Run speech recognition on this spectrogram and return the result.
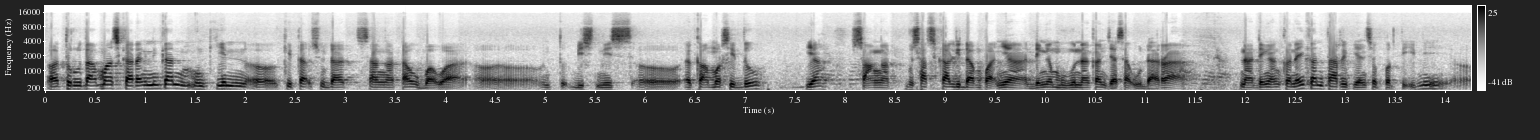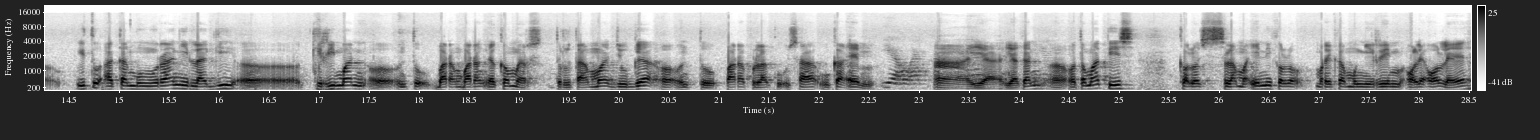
Uh, terutama sekarang ini kan mungkin uh, kita sudah sangat tahu bahwa uh, untuk bisnis uh, e-commerce itu ya sangat besar sekali dampaknya dengan menggunakan jasa udara. Nah, dengan kenaikan tarif yang seperti ini uh, itu akan mengurangi lagi uh, kiriman uh, untuk barang-barang e-commerce, terutama juga uh, untuk para pelaku usaha UKM. Iya, UMKM. Nah, iya, ya kan uh, otomatis kalau selama ini kalau mereka mengirim oleh-oleh,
